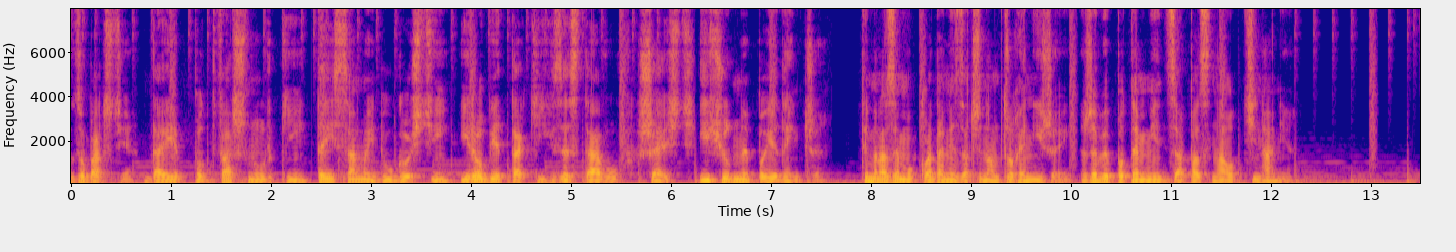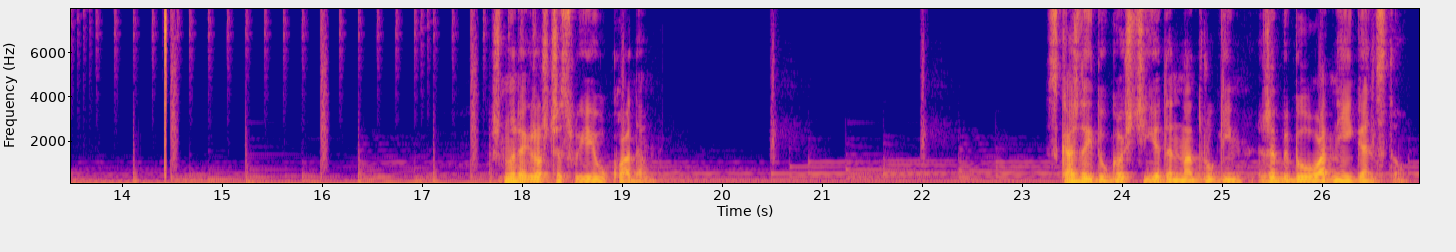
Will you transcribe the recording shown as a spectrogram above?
Zobaczcie, daję po dwa sznurki tej samej długości i robię takich zestawów 6 i siódmy pojedynczy. Tym razem układanie zaczynam trochę niżej, żeby potem mieć zapas na odcinanie. Sznurek rozczesuję i układam. Z każdej długości jeden na drugim, żeby było ładnie i gęsto.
